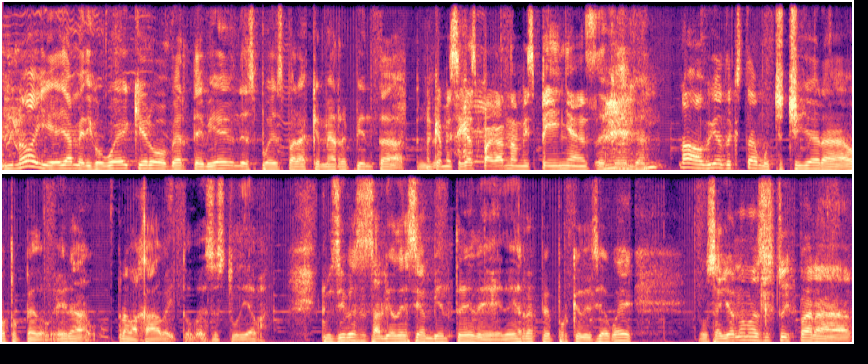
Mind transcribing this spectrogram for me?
y no, y ella me dijo, güey, quiero verte bien después para que me arrepienta. pues, Para que me sigas pagando mis piñas. No, fíjate que esta muchachilla era otro pedo, era, trabajaba y todo eso, estudiaba. Inclusive se salió de ese ambiente de, de RP porque decía, güey, o sea, yo nomás estoy para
